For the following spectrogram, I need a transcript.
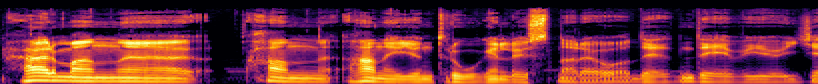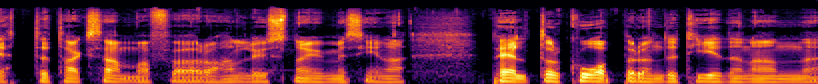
Herman, eh, han, han är ju en trogen lyssnare och det, det är vi ju jättetacksamma för och han lyssnar ju med sina peltorkåpor under tiden han, eh,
